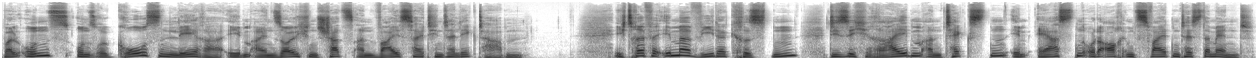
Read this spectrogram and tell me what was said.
weil uns unsere großen Lehrer eben einen solchen Schatz an Weisheit hinterlegt haben. Ich treffe immer wieder Christen, die sich reiben an Texten im ersten oder auch im zweiten Testament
